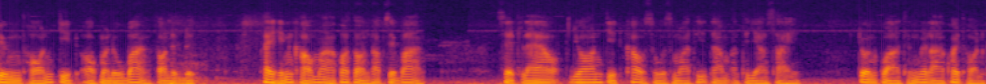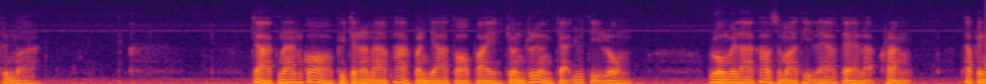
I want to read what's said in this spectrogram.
จึงถอนจิตออกมาดูบ้างตอนดึกๆ ถ้าเห็นเขามาก็ต้อนรับเสียบ้าง เสร็จแล้วย้อนจิตเข้าสู่สมาธิตามอัธยาศัย จนกว่าถึงเวลาค่อยถอนขึ้นมา จากนั้นก็พิจารณาภาคปัญญาต่อไปจนเรื่องจะยุติลง รวมเวลาเข้าสมาธิแล้วแต่ละครั้ง ถ้าเป็น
